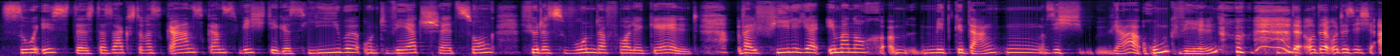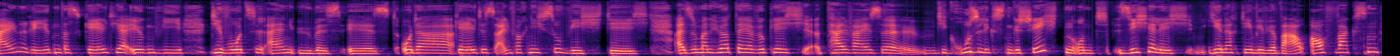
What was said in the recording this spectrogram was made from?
So ist es. Da sagst du was ganz, ganz Wichtiges. Liebe und Wertschätzung für das wundervolle Geld. Weil viele ja immer noch ähm, mit Gedanken sich, ja, rumquälen oder, oder sich einreden, dass Geld ja irgendwie die Wurzel allen Übels ist oder Geld ist einfach nicht so wichtig. Also man hört da ja wirklich teilweise die Grusel gruseligsten Geschichten und sicherlich, je nachdem, wie wir aufwachsen,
